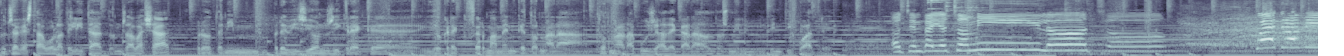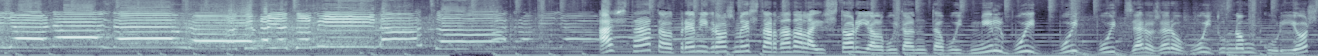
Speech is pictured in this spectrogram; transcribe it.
doncs aquesta volatilitat doncs, ha baixat, però tenim previsions i crec que, jo crec fermament que tornarà, tornarà a pujar de cara al 2024. 88.008 4 millones ha estat el premi gros més tardà de la història, el 88.888.008, un nom curiós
